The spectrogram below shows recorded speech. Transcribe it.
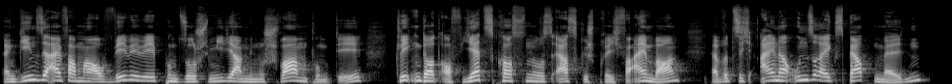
dann gehen Sie einfach mal auf www.socialmedia-schwaben.de, klicken dort auf Jetzt kostenlos Erstgespräch vereinbaren. Da wird sich einer unserer Experten melden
